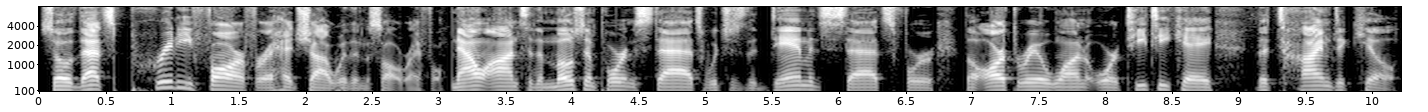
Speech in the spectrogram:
So that's pretty far for a headshot with an assault rifle. Now on to the most important stats, which is the damage stats for the R301 or TTK, the time to kill.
